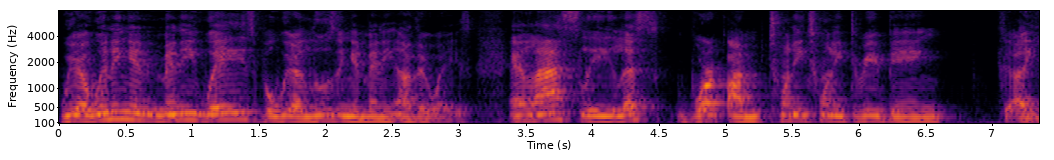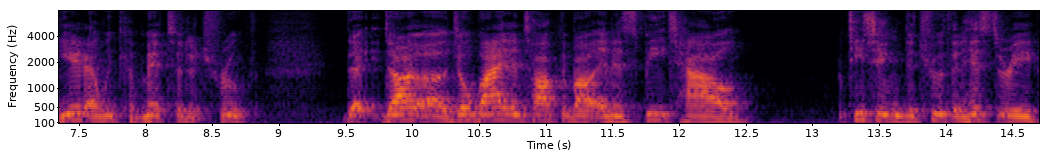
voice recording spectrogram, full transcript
We are winning in many ways, but we are losing in many other ways. And lastly, let's work on 2023 being a year that we commit to the truth. The, uh, Joe Biden talked about in his speech how teaching the truth in history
